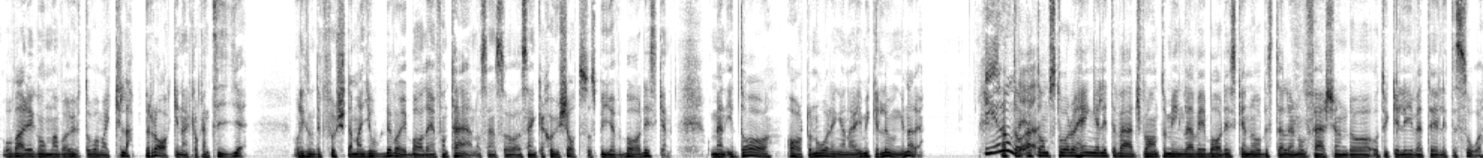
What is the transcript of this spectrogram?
och varje gång man var ute var man klapprak innan klockan tio. Och liksom det första man gjorde var ju bada i en fontän och sen så sänka sju shots och spy över bardisken. Men idag, 18-åringarna är ju mycket lugnare. Är de Att de, det? att de står och hänger lite världsvant och minglar vid bardisken och beställer en Old Fashioned och, och tycker livet är lite så.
